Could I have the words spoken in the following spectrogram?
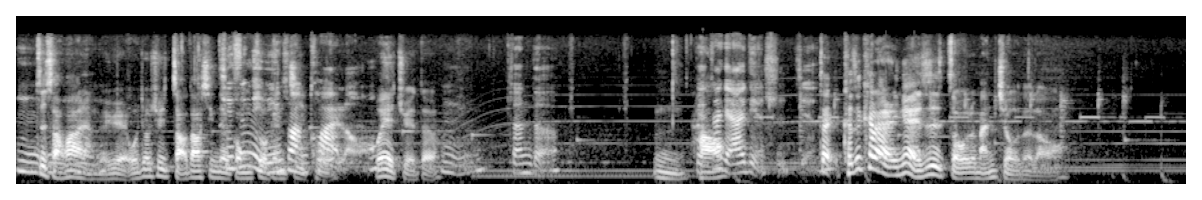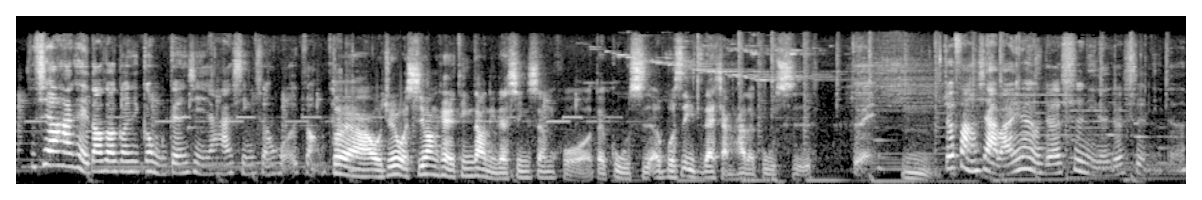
嗯，至少花了两个月，我就去找到新的工作跟机会。我也觉得，嗯，真的，嗯，好，再给他一点时间。对，可是克莱尔应该也是走了蛮久的喽。就希望他可以到时候跟跟我们更新一下他新生活的状态。对啊，我觉得我希望可以听到你的新生活的故事，而不是一直在讲他的故事。对，嗯，就放下吧，因为我觉得是你的就是你的。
